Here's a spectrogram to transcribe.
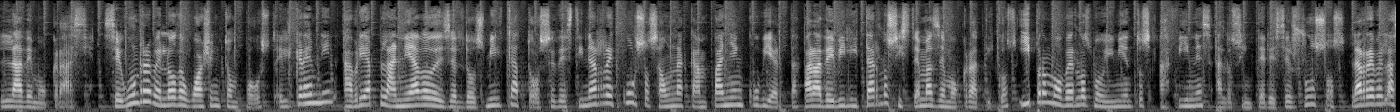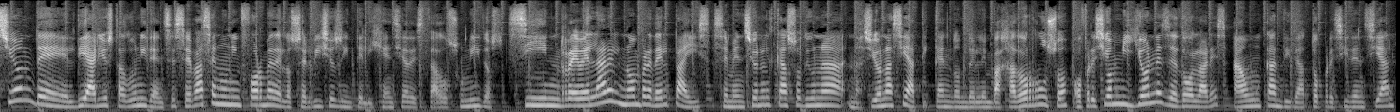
la democracia. Según reveló The Washington Post, el Kremlin habría planeado desde el 2014 destinar recursos a una campaña encubierta para debilitar los sistemas democráticos y promover los movimientos afines a los intereses rusos. La revelación del diario estadounidense se basa en un informe de los servicios de inteligencia de Estados Unidos. Sin revelar el nombre del país, se menciona el caso de una nación asiática en donde el embajador ruso ofreció millones de dólares a un candidato presidencial.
